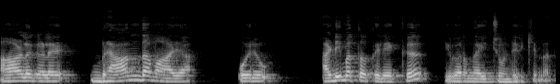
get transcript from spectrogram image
ആളുകളെ ഭ്രാന്തമായ ഒരു അടിമത്വത്തിലേക്ക് ഇവർ നയിച്ചുകൊണ്ടിരിക്കുന്നത്.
